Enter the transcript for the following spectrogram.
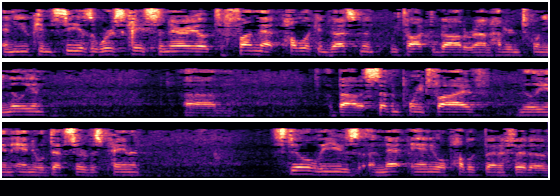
And you can see as a worst-case scenario to fund that public investment, we talked about around $120 million. Um, about a 7.5 million annual debt service payment still leaves a net annual public benefit of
